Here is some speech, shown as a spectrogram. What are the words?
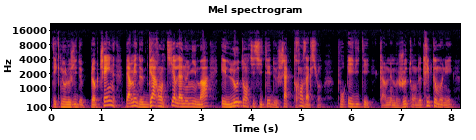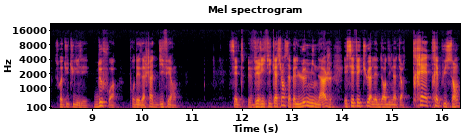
technologie de blockchain permet de garantir l'anonymat et l'authenticité de chaque transaction pour éviter qu'un même jeton de crypto-monnaie soit utilisé deux fois des achats différents. Cette vérification s'appelle le minage et s'effectue à l'aide d'ordinateurs très très puissants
